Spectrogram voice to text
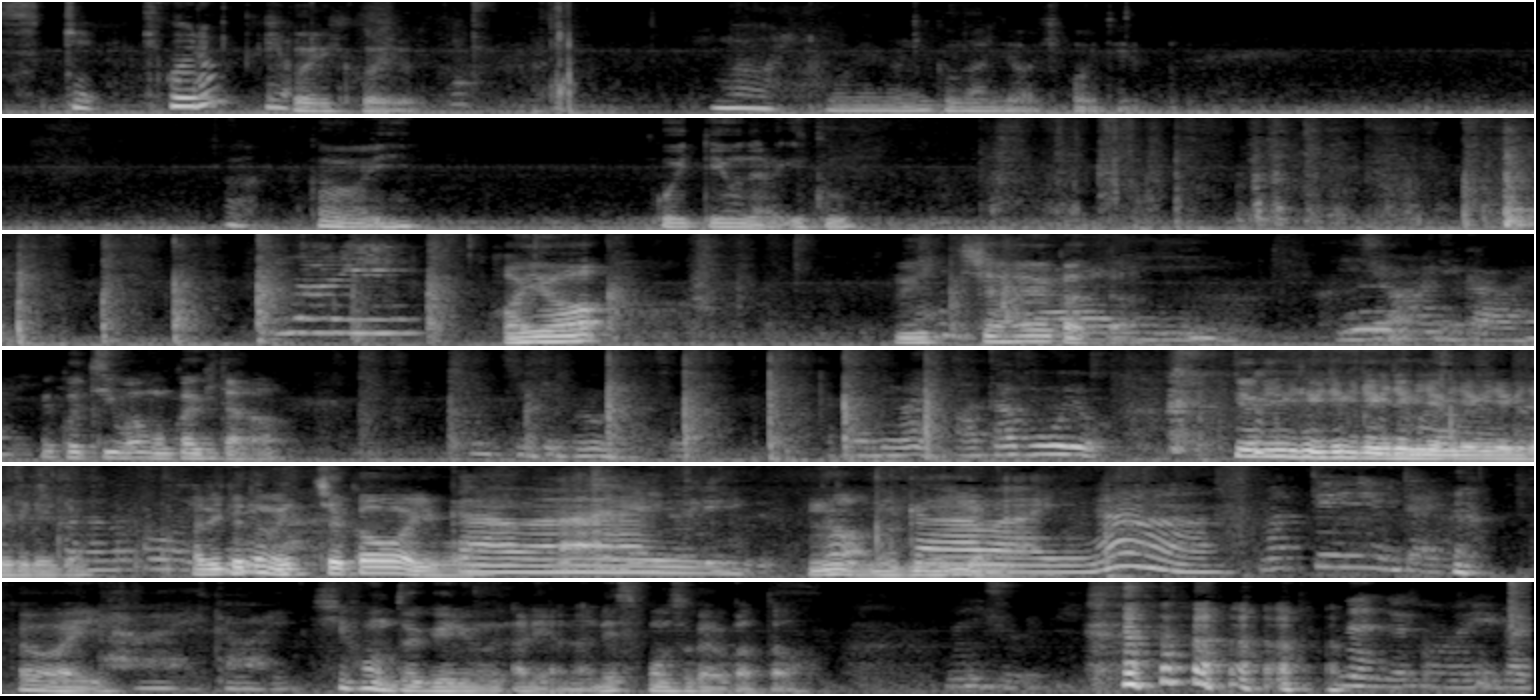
すっげえ。聞こえる？いや。聞こえる聞こえる。俺の肉眼では聞こえてる。あかわいい？こう言って読んだら行く？早っめっちゃ早かった。こっちはもう一回来たら。歩り方めっちゃ可愛いわ。可愛い。なあ、のびのり可愛いな。マッケーみたいな。可愛い。可愛い可愛い。資本の時よりもあれやな、レスポンスが良かったわ。何それ？なんでその言い方？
